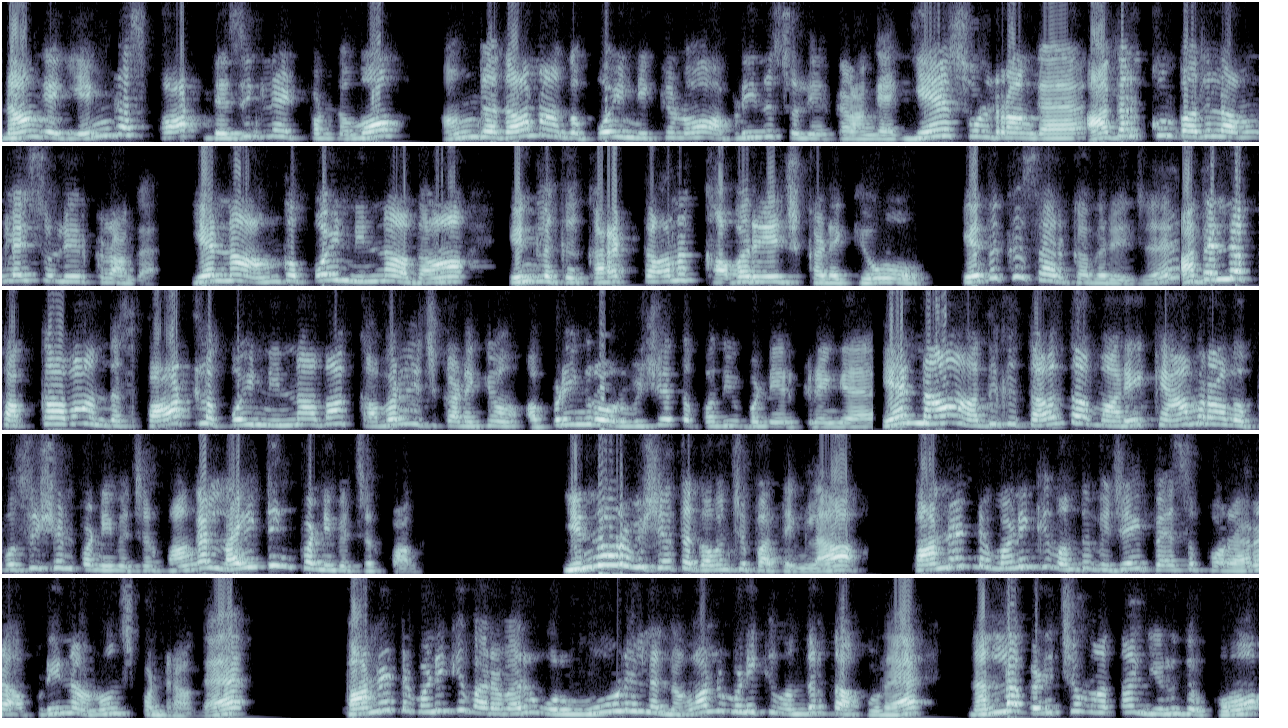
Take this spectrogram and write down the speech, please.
நாங்க எங்க ஸ்பாட் டெசிக்னேட் பண்ணோமோ அங்கதான் நாங்க போய் நிக்கணும் அப்படின்னு சொல்லியிருக்காங்க ஏன் சொல்றாங்க? அதற்கும் பதில் அவங்களே சொல்லியிருக்கிறாங்க. ஏன்னா அங்க போய் நின்னாதான் எங்களுக்கு கரெக்டான கவரேஜ் கிடைக்கும். எதுக்கு சார் கவரேஜ் அதெல்லாம் பக்காவா அந்த ஸ்பாட்ல போய் நின்னாதான் கவரேஜ் கிடைக்கும் அப்படிங்கிற ஒரு விஷயத்த பதிவு பண்ணிருக்கீங்க ஏன்னா அதுக்கு தகுந்த மாதிரி கேமராவை பொசிஷன் பண்ணி வச்சிருப்பாங்க லைட்டிங் பண்ணி வச்சிருப்பாங்க. இன்னொரு விஷயத்த கவனிச்சு பாத்தீங்களா பன்னெண்டு மணிக்கு வந்து விஜய் பேச போறாரு அப்படின்னு அனௌன்ஸ் பண்றாங்க. பன்னெண்டு மணிக்கு வரவர் ஒரு மூணு இல்ல நாலு மணிக்கு வந்திருந்தா கூட நல்ல வெளிச்சமா தான் இருந்திருக்கும்.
